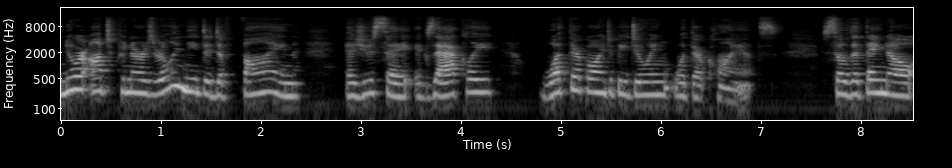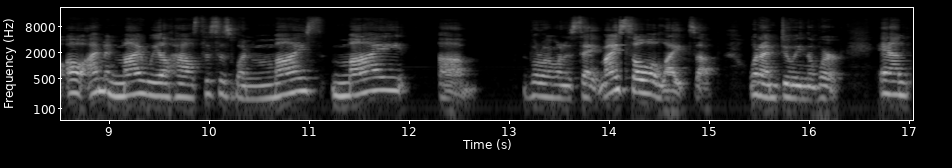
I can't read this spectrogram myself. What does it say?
newer entrepreneurs really need to define as you say exactly what they're going to be doing with their clients so that they know oh i'm in my wheelhouse. This is when my my um, what do i want to say? My soul lights up when I'm doing the work. And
